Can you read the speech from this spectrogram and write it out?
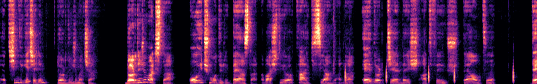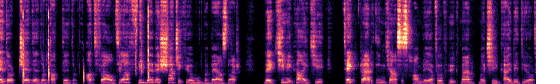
Evet şimdi geçelim dördüncü maça. Dördüncü maçta O3 modülü beyazlarla başlıyor. K2 siyahlarla E4, C5, at F3, D6, D4, CD4, at D4, at F6'ya fil B5 şah çekiyor burada beyazlar. Ve Kimi K2 tekrar imkansız hamle yapıp hükmen maçı kaybediyor.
